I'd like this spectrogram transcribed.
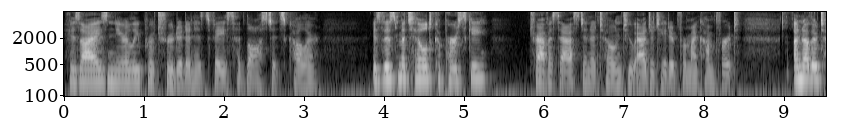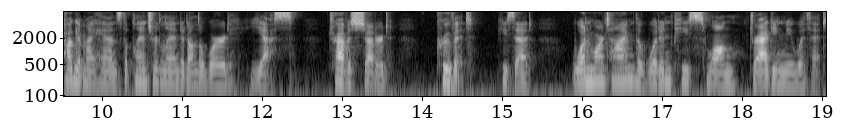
His eyes nearly protruded and his face had lost its color. Is this Mathilde Kapersky? Travis asked in a tone too agitated for my comfort. Another tug at my hands, the planchard landed on the word yes. Travis shuddered. Prove it, he said. One more time, the wooden piece swung, dragging me with it.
